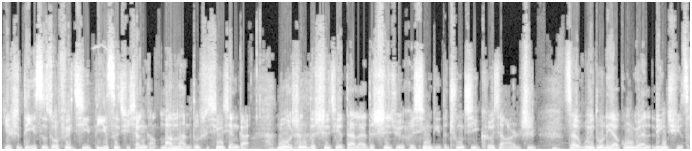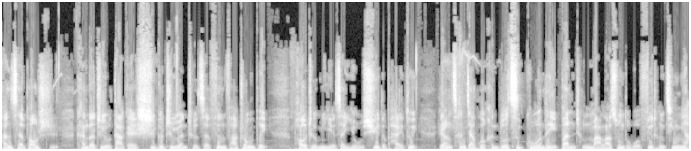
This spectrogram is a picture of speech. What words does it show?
也是第一次坐飞机，第一次去香港，满满都是新鲜感。陌生的世界带来的视觉和心理的冲击可想而知。在维多利亚公园领取参赛包时，看到只有大概十个志愿者在分发装备，跑者们也在有序的排队，让参加过很多次国内半程马拉松的我非常惊讶。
